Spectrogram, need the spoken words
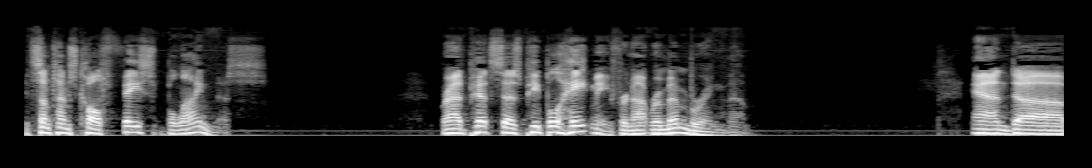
It's sometimes called face blindness. Brad Pitt says people hate me for not remembering them. And uh,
